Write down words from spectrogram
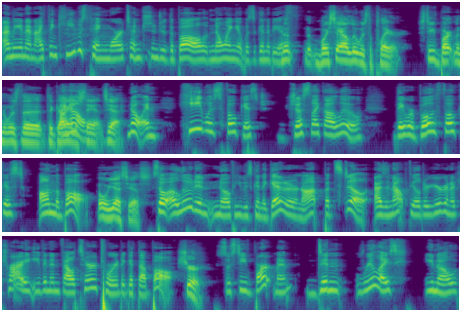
I mean and I think he was paying more attention to the ball knowing it was going to be a No, no, Moisés Alou was the player. Steve Bartman was the, the guy in the stands. Yeah. No, and he was focused just like Alou. They were both focused on the ball. Oh, yes, yes. So Alou didn't know if he was going to get it or not, but still, as an outfielder, you're going to try even in foul territory to get that ball. Sure. So Steve Bartman didn't realize, you know,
